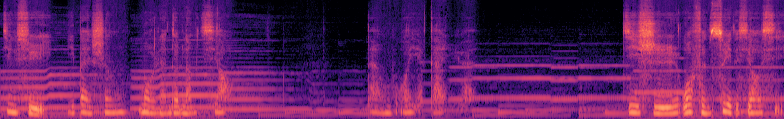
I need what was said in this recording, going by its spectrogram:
竟许一半生默然的冷笑，但我也甘愿。即使我粉碎的消息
